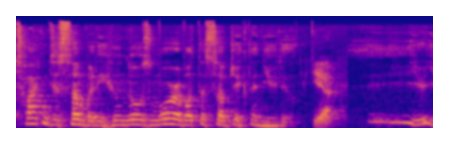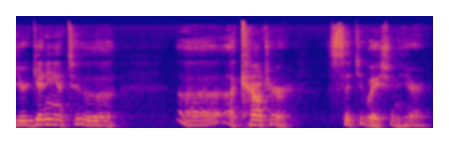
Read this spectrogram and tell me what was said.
talking to somebody who knows more about the subject than you do. Yeah. You're getting into a, a, a counter situation here.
